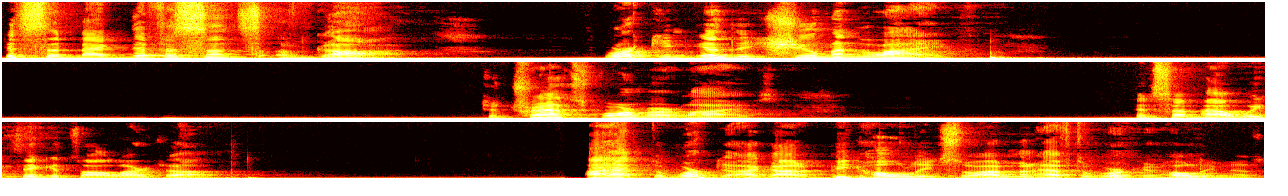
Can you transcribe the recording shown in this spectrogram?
It's the magnificence of God working in the human life to transform our lives. And somehow we think it's all our job. I have to work. I got to be holy, so I'm going to have to work at holiness.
